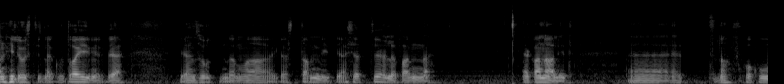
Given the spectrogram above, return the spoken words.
on ilusti nagu toimib ja ja on suutnud oma igast tammid ja asjad tööle panna ja kanalid. et noh, kogu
